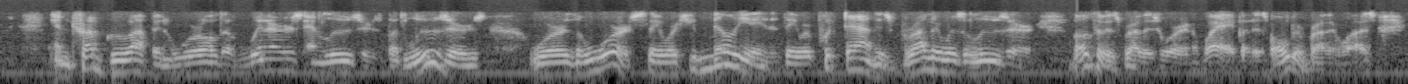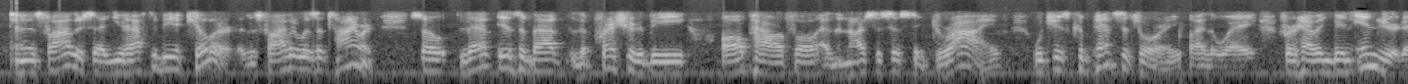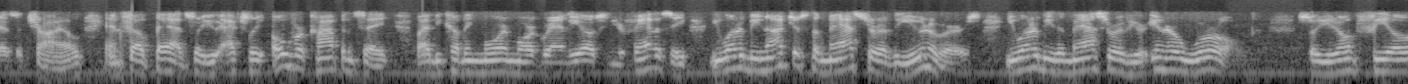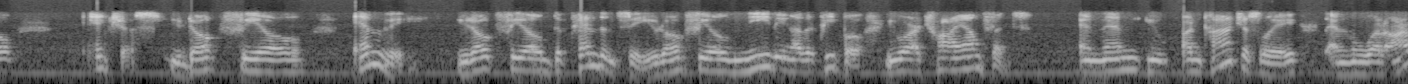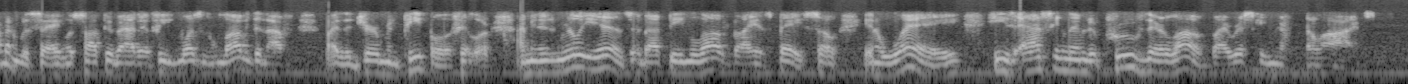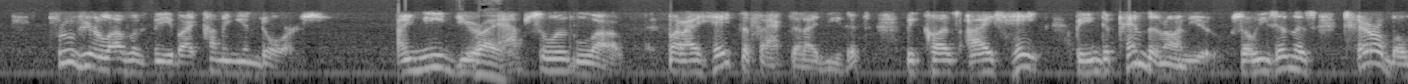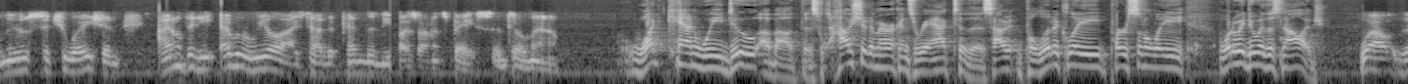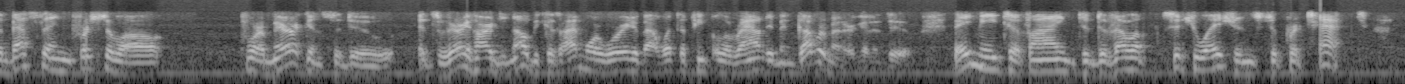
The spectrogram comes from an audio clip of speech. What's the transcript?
And Trump grew up in a world of winners and losers, but losers were the worst. They were humiliated. They were put down. His brother was a loser. Both of his brothers were, in a way, but his older brother was. And his father said, You have to be a killer. And his father was a tyrant. So that is about the pressure to be all powerful and the narcissistic drive, which is compensatory, by the way, for having been injured as a child and felt bad. So you actually overcompensate by becoming more and more grandiose in your fantasy. You want to be not just the master of the universe, you want to be the master of your inner world. So you don't feel anxious, you don't feel envy you don't feel dependency. You don't feel needing other people. You are triumphant. And then you unconsciously, and what Armin was saying was talking about if he wasn't loved enough by the German people of Hitler. I mean, it really is about being loved by his base. So, in a way, he's asking them to prove their love by risking their lives. Prove your love of me by coming indoors. I need your right. absolute love. But I hate the fact that I need it because I hate being dependent on you. So he's in this terrible new situation. I don't think he ever realized how dependent he was on his base until now. What can we do about this? How should Americans react to this? How politically, personally, what do we do with this knowledge? Well, the best thing, first of all, for Americans to do it's very hard to know because I'm more worried about what the people around him in government are going to do. They need to find to develop situations to protect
